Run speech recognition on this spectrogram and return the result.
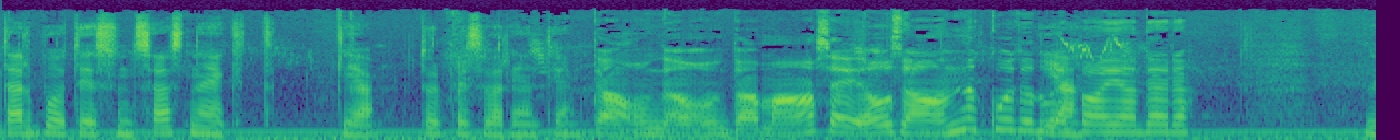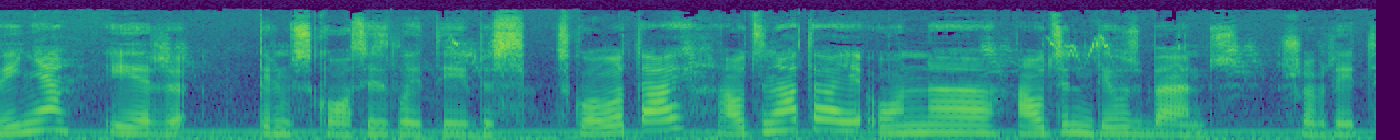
darboties un sasniegt, jā, tur bez variantiem. Tā, un, un tā māsa Elza Anna, ko tad Lietpājā dara? Viņa ir pirmsskolas izglītības skolotāja, audzinātāja un uh, audzina divus bērnus. Šobrīd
